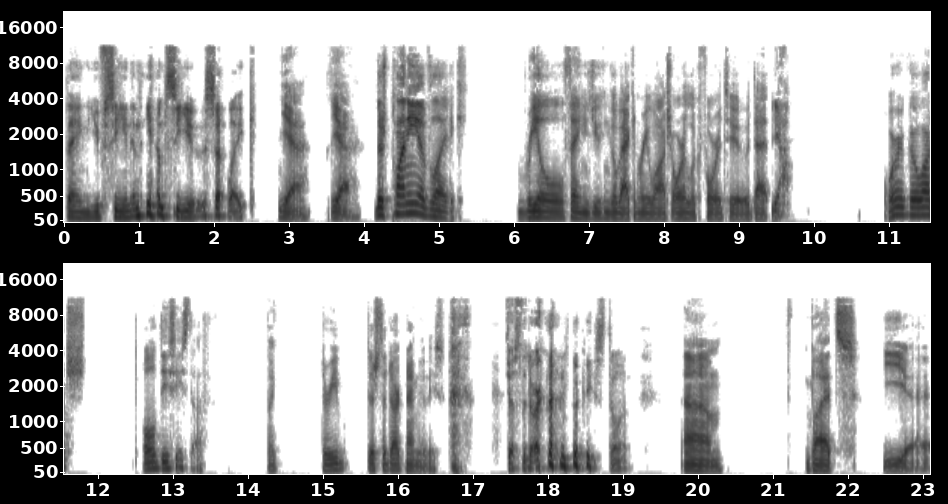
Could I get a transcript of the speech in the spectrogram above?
thing you've seen in the MCU so like Yeah, yeah. There's plenty of like real things you can go back and rewatch or look forward to that, yeah or go watch old DC stuff, like three, just the Dark Knight movies. just the Dark Knight movies don't Um, but yeah,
